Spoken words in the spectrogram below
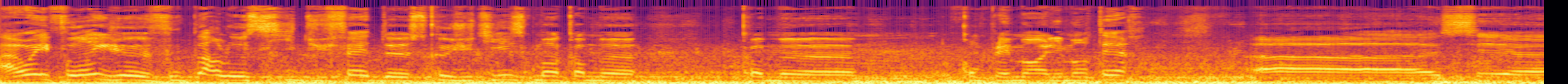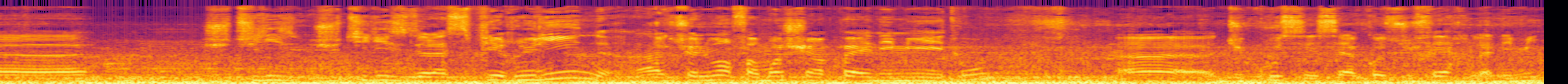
Ah il faudrait que je vous parle aussi du fait de ce que j'utilise moi comme, euh, comme alimentaire. Euh, c'est euh, j'utilise j'utilise de la spiruline actuellement. Enfin moi je suis un peu anémie et tout. Euh, du coup c'est à cause du fer l'anémie.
